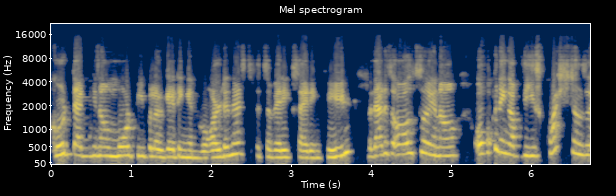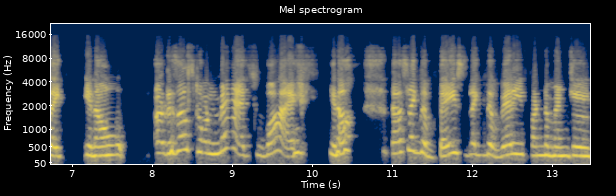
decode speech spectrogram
good that you know more people are getting involved in it. It's a very exciting field. But that is also you know opening up these questions like you know our results don't match. Why? You know that's like the base like the very fundamental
